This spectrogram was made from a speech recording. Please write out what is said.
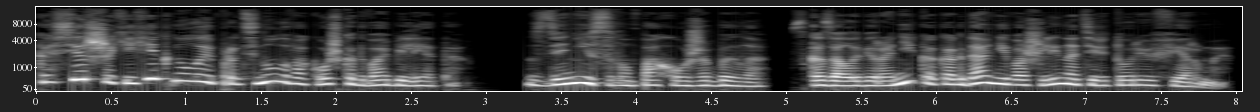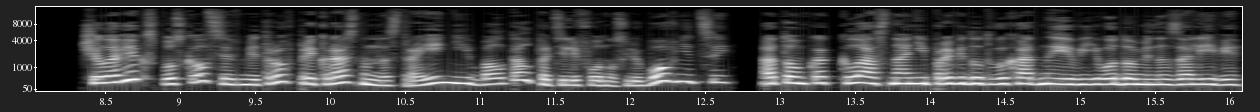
Кассирша хихикнула и протянула в окошко два билета. — С Денисовым похоже было, — сказала Вероника, когда они вошли на территорию фермы. Человек спускался в метро в прекрасном настроении, болтал по телефону с любовницей о том, как классно они проведут выходные в его доме на заливе,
